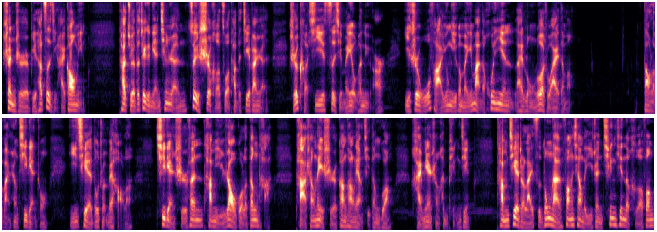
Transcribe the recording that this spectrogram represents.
甚至比他自己还高明，他觉得这个年轻人最适合做他的接班人。只可惜自己没有个女儿，以致无法用一个美满的婚姻来笼络住爱德蒙。到了晚上七点钟，一切都准备好了。七点十分，他们已绕过了灯塔，塔上那时刚刚亮起灯光，海面上很平静。他们借着来自东南方向的一阵清新的和风，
